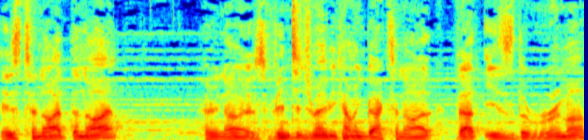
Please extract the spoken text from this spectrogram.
is tonight the night? Who knows? Vintage may be coming back tonight. That is the rumor.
